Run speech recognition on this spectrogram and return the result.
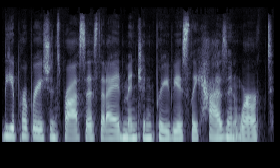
the appropriations process that I had mentioned previously hasn't worked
